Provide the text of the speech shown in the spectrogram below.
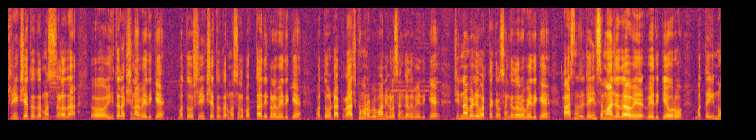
ಶ್ರೀ ಕ್ಷೇತ್ರ ಧರ್ಮಸ್ಥಳದ ಹಿತರಕ್ಷಣಾ ವೇದಿಕೆ ಮತ್ತು ಶ್ರೀ ಕ್ಷೇತ್ರ ಧರ್ಮಸ್ಥಳ ಭಕ್ತಾದಿಗಳ ವೇದಿಕೆ ಮತ್ತು ಡಾಕ್ಟರ್ ರಾಜ್ಕುಮಾರ್ ಅಭಿಮಾನಿಗಳ ಸಂಘದ ವೇದಿಕೆ, ಚಿನ್ನಬೆಳ್ಳಿ ವರ್ತಕರ ಸಂಘದವರ ವೇದಿಕೆ, ಹಾಸನದ ಜೈನ್ ಸಮಾಜದ ವೇದಿಕೆಯವರು ಮತ್ತು ಇನ್ನೂ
